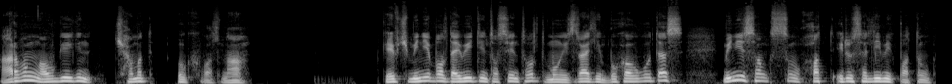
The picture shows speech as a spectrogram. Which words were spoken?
10 овгийг нь чамд өгөх болно. Гэвч миний бол Давидын тусын тулд мөн Израилийн бүх овгуудаас миний сонгосон хот Иерусалимыг бодон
